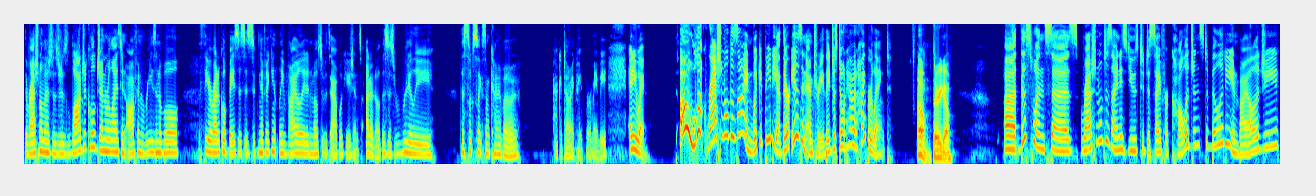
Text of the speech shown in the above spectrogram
the rational method is logical, generalized, and often reasonable. The theoretical basis is significantly violated in most of its applications. I don't know. This is really. This looks like some kind of a academic paper, maybe. Anyway. Oh, look, rational design, Wikipedia. There is an entry. They just don't have it hyperlinked. oh, there you go. Uh, this one says rational design is used to decipher collagen stability in biology,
